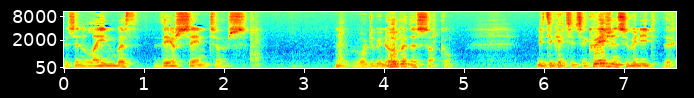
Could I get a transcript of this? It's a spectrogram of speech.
is in line with their centres. What do we know about this circle? Need to get its equation, so we need the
